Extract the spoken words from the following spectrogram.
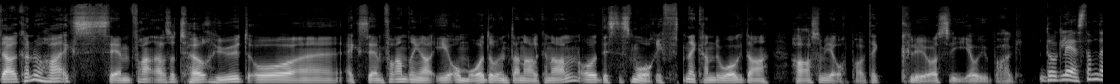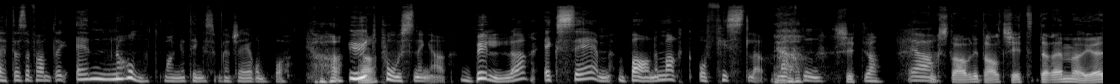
der kan du ha altså tørr hud og eh, eksemforandringer i området rundt analkanalen, og disse småriftene kan du òg da ha som gir opphav til kløe og svie og ubehag. Da jeg leste om dette, så fant jeg enormt mange ting som kan skje i rumpa. Ja. Utposninger, byller, eksem, barnemark og fistler. Morten. Shit, ja. Ja. Bokstavelig talt shit. Det er mye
